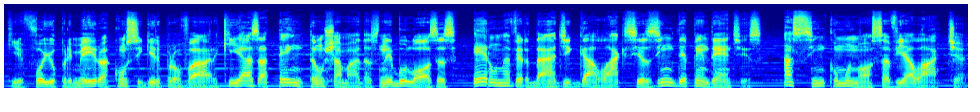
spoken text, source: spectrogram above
que foi o primeiro a conseguir provar que as até então chamadas nebulosas eram na verdade galáxias independentes, assim como nossa Via Láctea.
